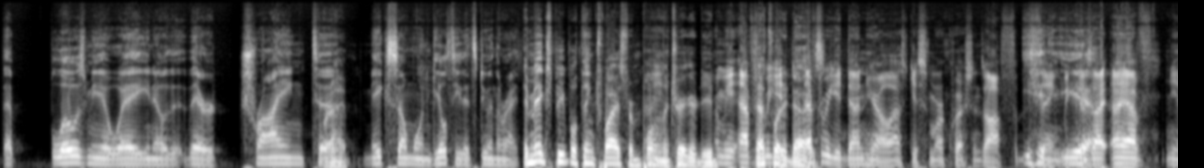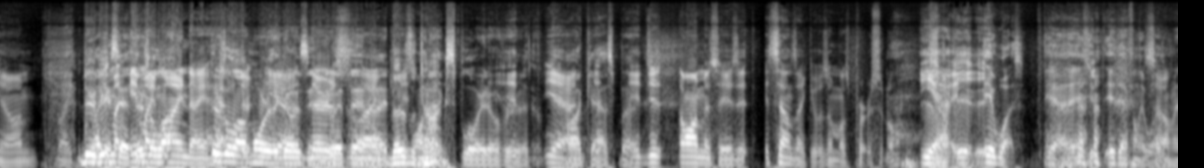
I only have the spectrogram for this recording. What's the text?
That blows me away. You know that they're trying to Right. make someone guilty that's doing the right thing. It makes people think twice from pulling mean- the trigger, dude. I mean, after that's we what get, it does. After we get done here, I'll ask you some more questions off of the Yeah, thing because yeah. I, I have, you know, I'm like, Dude, Like in I my, in my a lot, mind, I there's a lot more that yeah, goes into it than like- I There's a want to exploit over it- the yeah, podcast, it, but it just all I'm gonna say is it. It sounds like it was almost personal. yeah, So- it, it was. Yeah, it, it definitely was. So-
